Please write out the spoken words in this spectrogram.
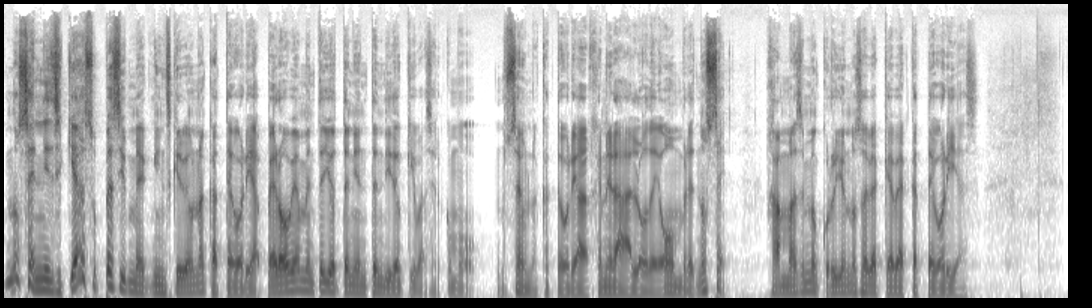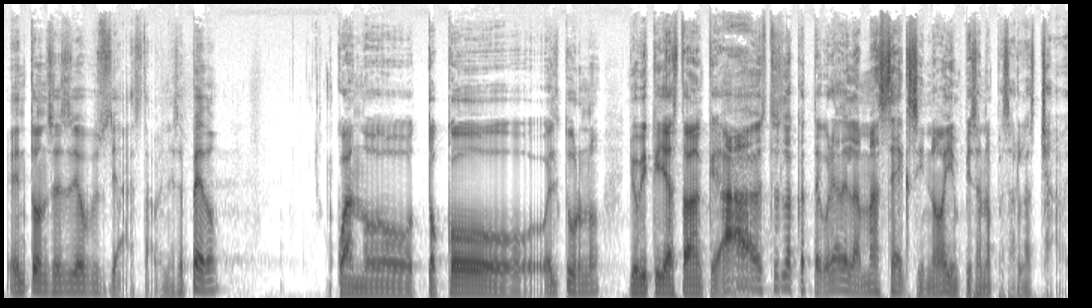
no sé, ni siquiera supe si me inscribí a una categoría, pero obviamente yo tenía entendido que iba a ser como, no sé, una categoría general o de hombres, no sé, jamás se me ocurrió, yo no sabía que había categorías. Entonces yo pues ya estaba en ese pedo. Cuando tocó el turno, yo vi que ya estaban que, ah, esta es la categoría de la más sexy, ¿no? Y empiezan a pasar las chavas.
